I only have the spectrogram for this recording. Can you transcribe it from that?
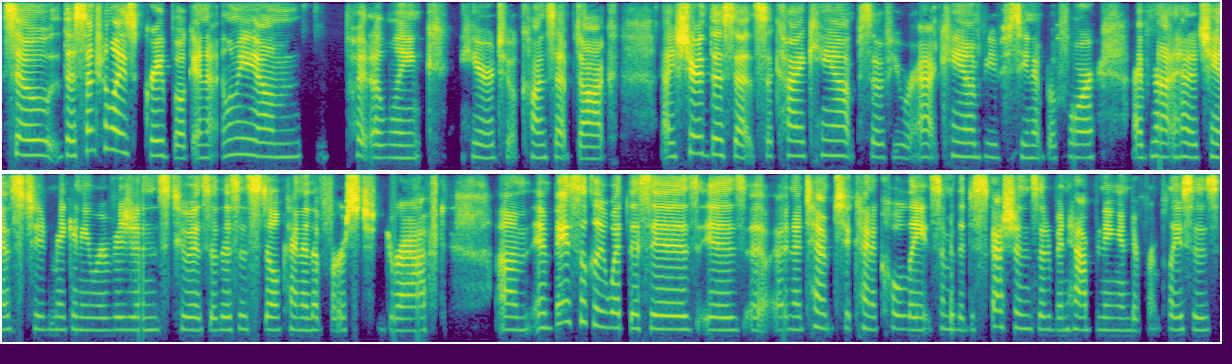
so the centralized gradebook, and let me um, put a link here to a concept doc. I shared this at Sakai Camp, so if you were at camp, you've seen it before. I've not had a chance to make any revisions to it, so this is still kind of the first draft. Um, and basically what this is, is a, an attempt to kind of collate some of the discussions that have been happening in different places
